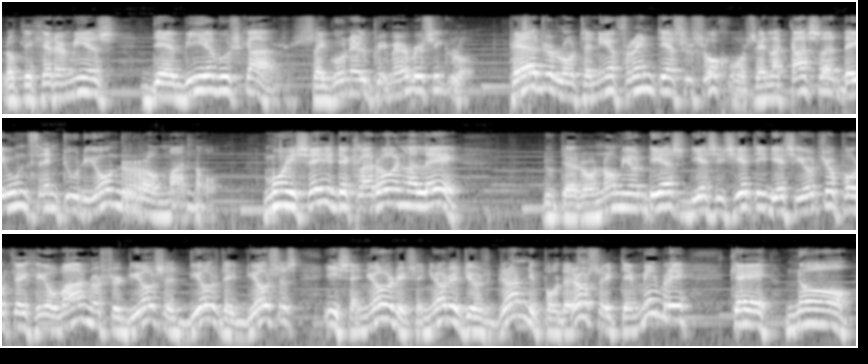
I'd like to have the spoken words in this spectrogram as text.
Lo que Jeremías debía buscar, según el primer versículo, Pedro lo tenía frente a sus ojos en la casa de un centurión romano. Moisés declaró en la ley, Deuteronomio 10, 17 y 18, porque Jehová nuestro Dios es Dios de dioses y Señor de señores, Dios grande, poderoso y temible, que no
